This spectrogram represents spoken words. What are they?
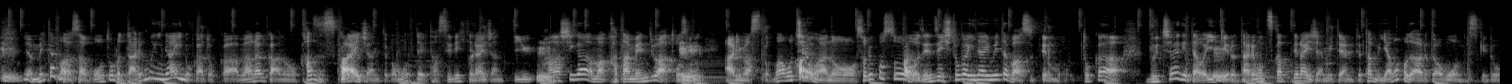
うん。じゃあメタバースは冒頭の誰もいないのかとか、まあ、なんかあの数少ないじゃんとか思ったより達成できてないじゃんっていう話がまあ片面では当然ありますと、まあ、もちろんあのそれこそ全然人がいないメタバースっていうのもとかぶち上げたはいいけど誰も使ってないじゃんみたいなのって多分山ほどあるとは思うんですけど。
